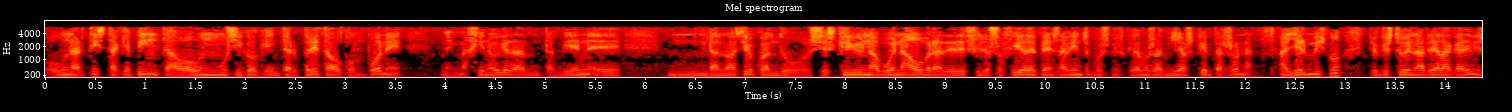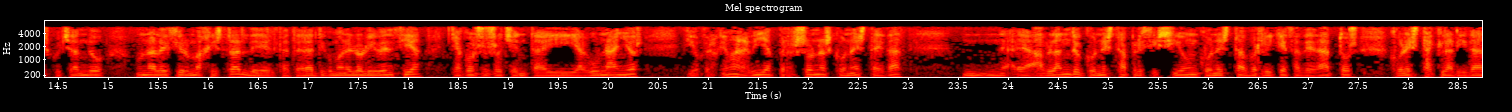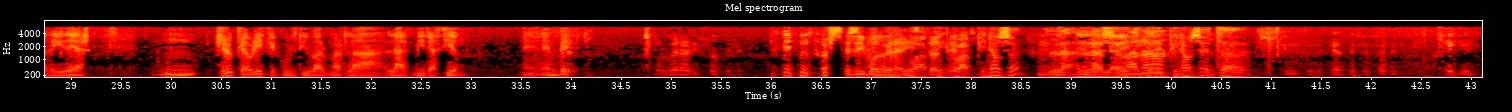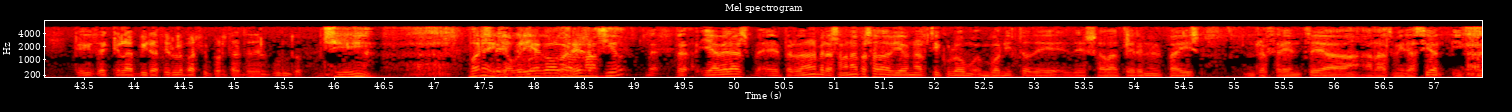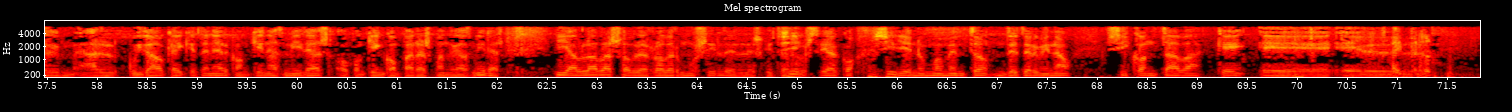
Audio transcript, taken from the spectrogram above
o un artista que pinta, o un músico que interpreta o compone. Me imagino que también eh, Dalmacio, cuando se escribe una buena obra de, filosofía de pensamiento, pues nos quedamos admirados. ¿Qué persona? Ayer mismo, yo que estuve en la Real Academia escuchando una lección magistral del catedrático Manuel Olivencia, ya con sus ochenta y algún años, digo, pero qué maravilla, personas con esta edad mm, eh, hablando con esta precisión, con esta riqueza de datos, con esta claridad de ideas. Mm, creo que habría que cultivar más la, admiración. Eh. Volver a Aristóteles. no sé si volver a Aristóteles. O a Spinoza. La, semana... está... que dice que la admiración es lo más importante del mundo. Sí. Bueno, y lo griego Dalmacio. Ya verás, eh, perdonadme, la semana pasada había un artículo bonito de, de Sabater en el país referente a, la admiración y al cuidado que hay que tener con quién admiras o con quién comparas cuando admiras. Y hablaba sobre Robert Musil, el escritor austriaco, y en un momento determinado sí contaba que eh, el,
